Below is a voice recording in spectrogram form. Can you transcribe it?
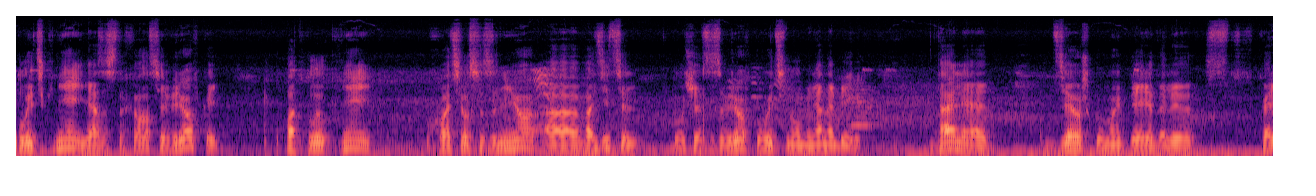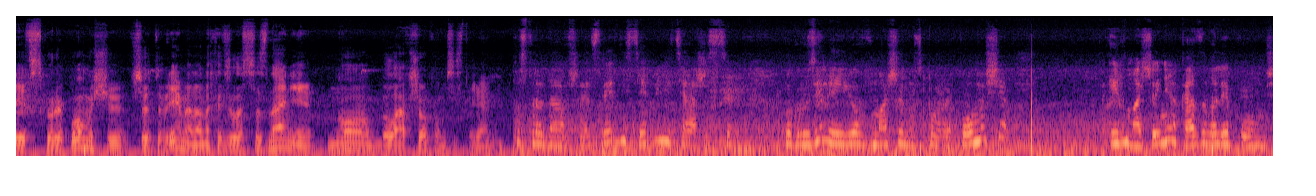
плыть к ней, я застраховался веревкой, подплыл к ней, ухватился за нее, а водитель, получается, за веревку вытянул меня на берег. Далее девушку мы передали в карете скорой помощи. Все это время она находилась в сознании, но была в шоковом состоянии. Пострадавшая средней степени тяжести. Погрузили ее в машину скорой помощи и в машине оказывали помощь.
